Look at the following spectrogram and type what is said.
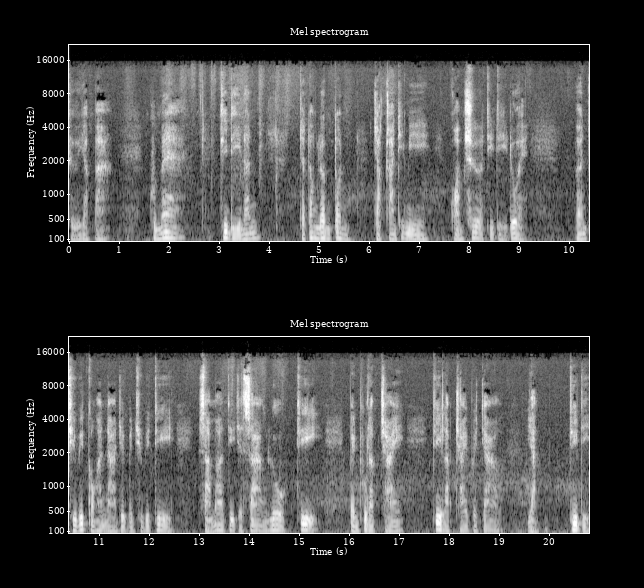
ถืออย่างมากคุณแม่ที่ดีนั้น จะต้องเริ่มต้นจากการที่มีความเชื่อที่ดีด้วย เพราะฉะนั้นชีวิตของฮันนาจึงเป็นชีวิตที่สามารถที่จะสร้างลูกที่เป็นผู้รับใช้ที่รับใช้พระเจ้าอย่างที่ดี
